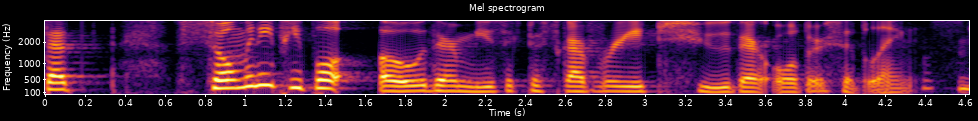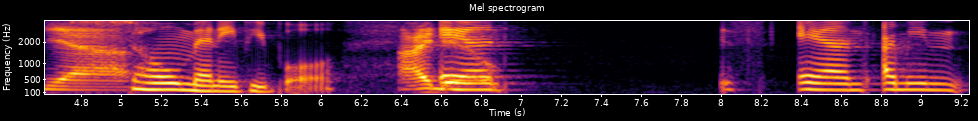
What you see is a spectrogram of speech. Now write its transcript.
that so many people owe their music discovery to their older siblings. Yeah. So many people. I do. And and I mean,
